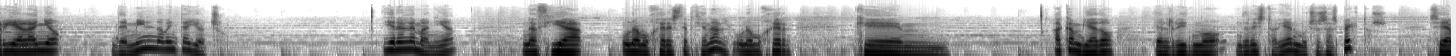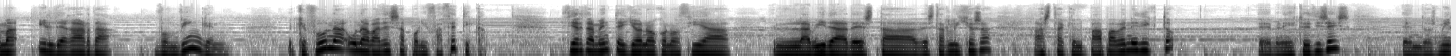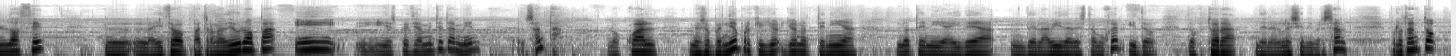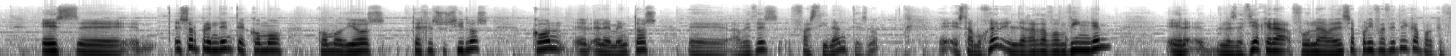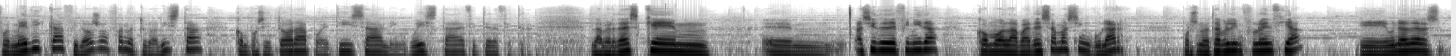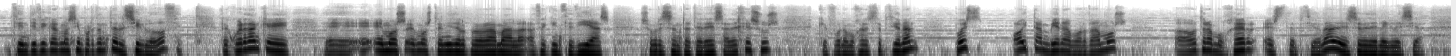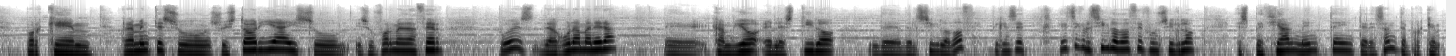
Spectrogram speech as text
Corría el año de 1098 y en Alemania nacía una mujer excepcional, una mujer que mm, ha cambiado el ritmo de la historia en muchos aspectos. Se llama Hildegarda von Bingen, que fue una, una abadesa polifacética. Ciertamente yo no conocía la vida de esta, de esta religiosa hasta que el Papa Benedicto, eh, Benedicto XVI, en 2012 la hizo patrona de Europa y, especialmente también santa, lo cual me sorprendió porque yo, yo no tenía no tenía idea de la vida de esta mujer y doctora de la Iglesia Universal. Por lo tanto, es, eh, es sorprendente cómo, cómo, Dios teje sus hilos con elementos eh, a veces fascinantes. ¿no? Esta mujer, Hildegarda von Wingen, les decía que era, fue una abadesa polifacética porque fue médica, filósofa, naturalista, compositora, poetisa, lingüista, etcétera, etcétera. La verdad es que mm, em, ha sido definida como la abadesa más singular por su notable influencia y una de las científicas más importantes del siglo XII. Recuerdan que eh, hemos, hemos tenido el programa hace 15 días sobre Santa Teresa de Jesús, que fue una mujer excepcional, pues hoy también abordamos a otra mujer excepcional en el ser de la Iglesia, porque mm, realmente su, su historia y su, y su, forma de hacer, pues de alguna manera eh, cambió el estilo del siglo XII. Fíjense, fíjense que el siglo XII fue un siglo especialmente interesante, porque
